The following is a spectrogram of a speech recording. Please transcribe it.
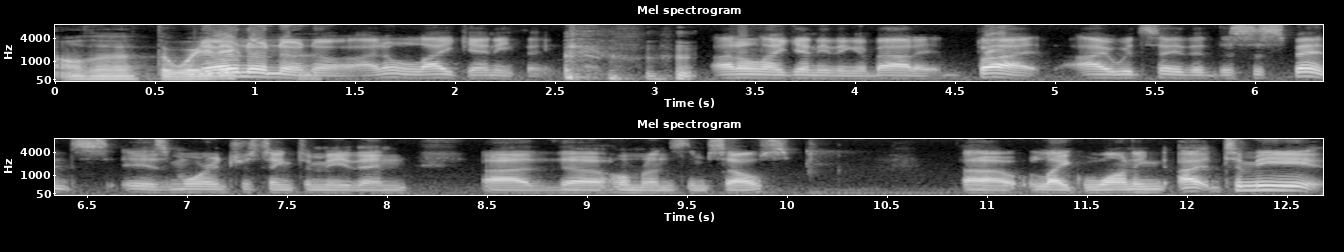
all the the No, waiting? no, no, no. I don't like anything. I don't like anything about it. But I would say that the suspense is more interesting to me than uh, the home runs themselves. Uh, like wanting uh, to me,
